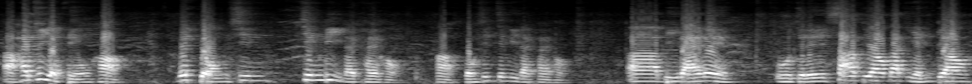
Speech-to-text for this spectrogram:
啊海水浴场吼，要重新整理来开放，啊，重新整理来开放。啊，未来呢有一个沙雕甲岩雕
